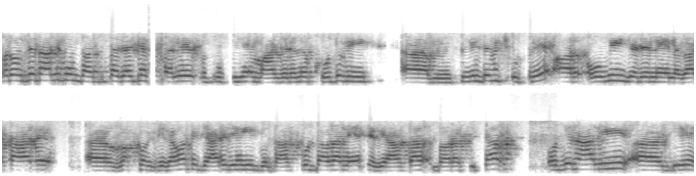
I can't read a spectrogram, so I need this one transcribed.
ਪਰ ਉਸ ਦੇ ਨਾਲ ਹੀ ਤੁਹਾਨੂੰ ਦੱਸ ਦਿੱਤਾ ਜਾਏ ਕਿ ਪਹਿਲੇ ਸੀਐਮ ਮਾਨ ਜਿਹੜੇ ਨੇ ਖੁਦ ਵੀ ਸਿਵਲ ਦੇ ਵਿੱਚ ਉਤਰੇ ਔਰ ਉਹ ਵੀ ਜਿਹੜੇ ਨੇ ਲਗਾਤਾਰ ਵੱਖ ਵੱਖ ਜਗ੍ਹਾਵਾਂ ਤੇ ਜਾ ਰਹੇ, ਜਿਵੇਂ ਕਿ ਗੁਰਦਾਸਪੁਰ ਦਾ ਉਹਨਾਂ ਨੇ ਤੇ ਬਿਆਸ ਦਾ ਦੌਰਾ ਕੀਤਾ। ਉਸ ਦੇ ਨਾਲ ਹੀ ਜੇ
